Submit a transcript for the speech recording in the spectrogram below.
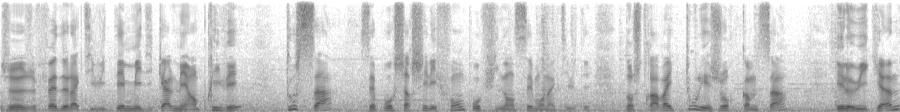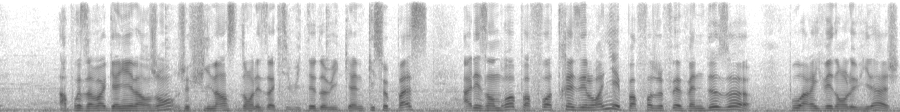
je, je fais de l'activité médicale mais en privé. Tout ça, c'est pour chercher les fonds pour financer mon activité. Donc je travaille tous les jours comme ça et le week-end, après avoir gagné l'argent, je finance dans les activités de week-end qui se passent à des endroits parfois très éloignés. Parfois, je fais 22 heures pour arriver dans le village.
